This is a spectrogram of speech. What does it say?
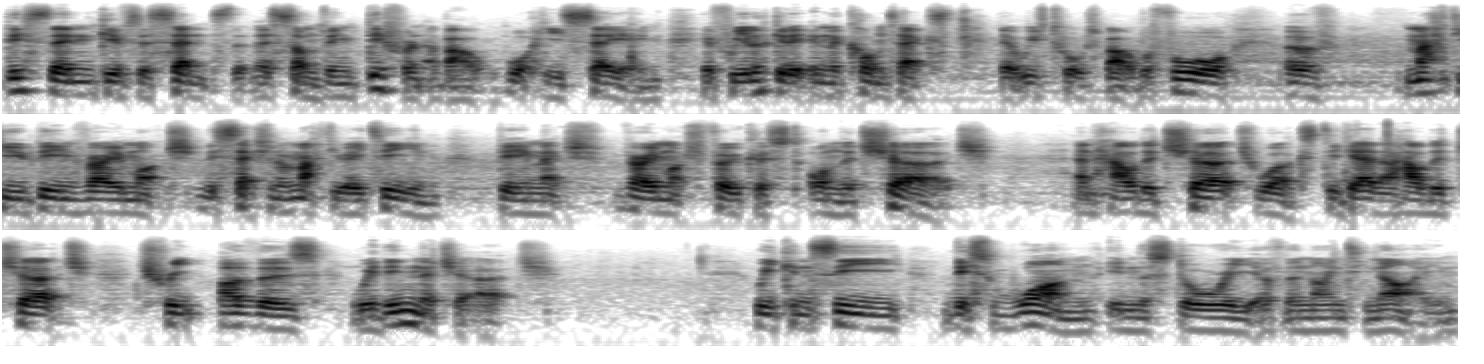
This then gives a sense that there's something different about what he's saying. If we look at it in the context that we've talked about before of Matthew being very much, this section of Matthew 18 being much, very much focused on the church and how the church works together, how the church treat others within the church. We can see this one in the story of the 99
